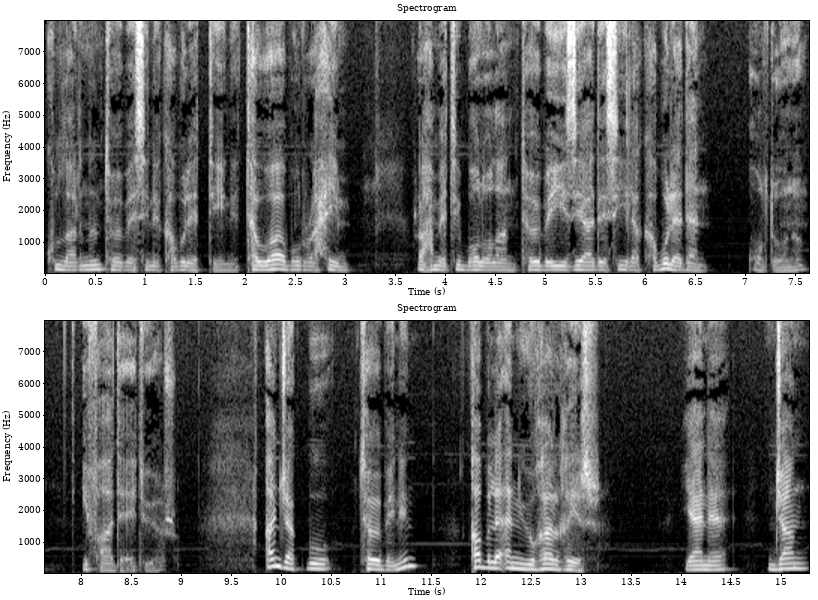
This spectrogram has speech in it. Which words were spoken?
kullarının tövbesini kabul ettiğini, Tevvabur Rahim, rahmeti bol olan, tövbeyi ziyadesiyle kabul eden olduğunu ifade ediyor. Ancak bu tövbenin kable en yugargir yani can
